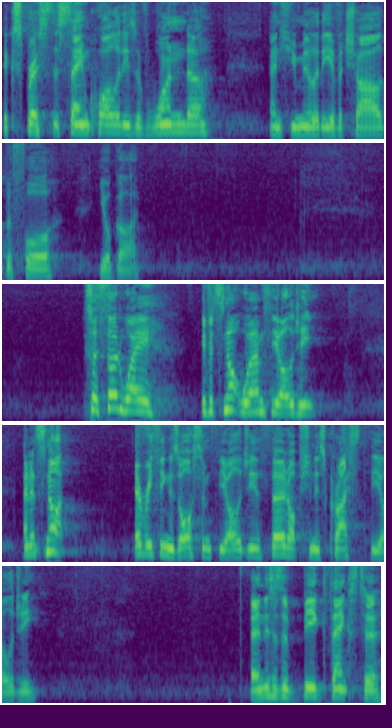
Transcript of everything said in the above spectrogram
Express the same qualities of wonder and humility of a child before your God. So, third way, if it's not worm theology and it's not everything is awesome theology, the third option is Christ theology. And this is a big thanks to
